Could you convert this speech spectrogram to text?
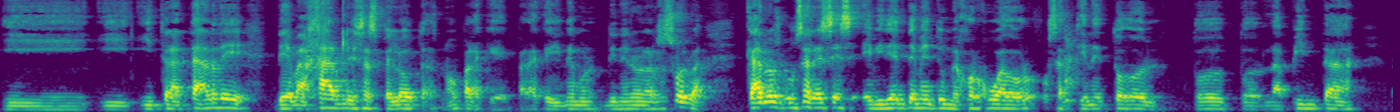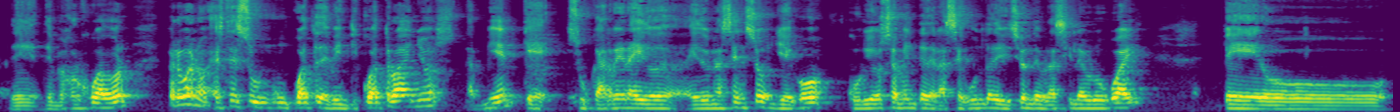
y, tratar de, bajarle esas pelotas, ¿no? Para que, para que dinero, dinero las resuelva. Carlos González es evidentemente un mejor jugador, o sea, tiene todo, toda la pinta de, mejor jugador, pero bueno, este es un, cuate de 24 años también, que su carrera ha ido, ha ido en ascenso, llegó curiosamente de la segunda división de Brasil a Uruguay, pero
